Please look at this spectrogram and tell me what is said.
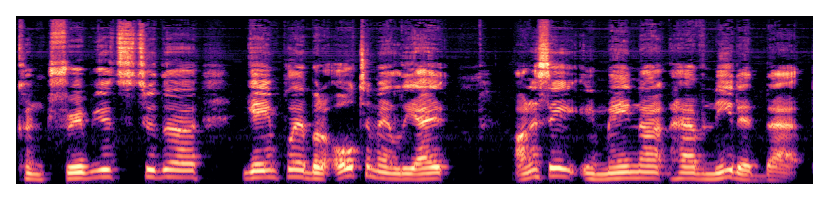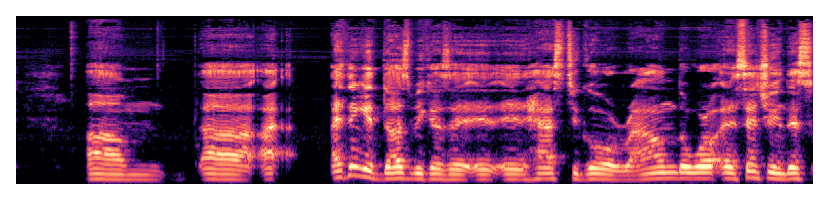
contributes to the gameplay but ultimately i honestly it may not have needed that um uh i i think it does because it, it it has to go around the world essentially in this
